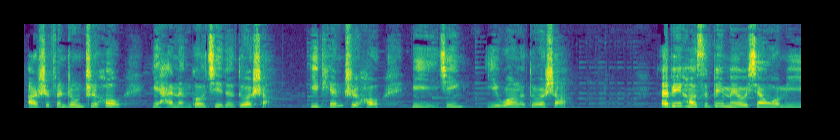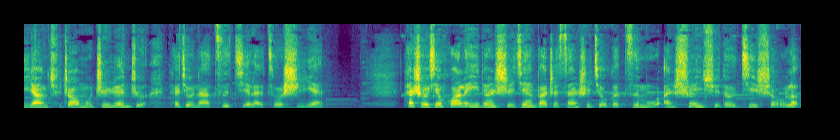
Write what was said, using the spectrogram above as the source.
二十分钟之后，你还能够记得多少？一天之后，你已经遗忘了多少？艾宾豪斯并没有像我们一样去招募志愿者，他就拿自己来做实验。他首先花了一段时间把这三十九个字母按顺序都记熟了，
